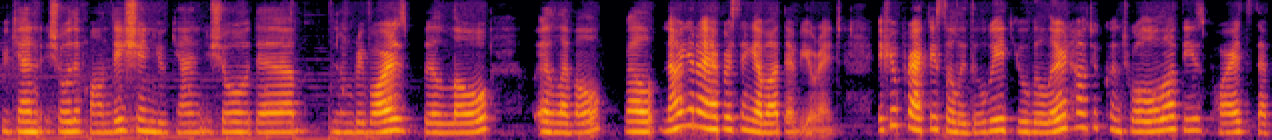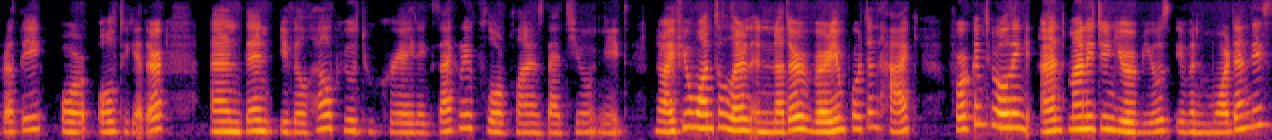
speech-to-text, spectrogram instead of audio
You can show the foundation, you can show the rebars below level. Well, now you know everything about the view range. If you practice a little bit, you will learn how to control all of these parts separately or all together and then it will help you to create exactly floor plans that you need. Now, if you want to learn another very important hack for controlling and managing your views even more than this,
